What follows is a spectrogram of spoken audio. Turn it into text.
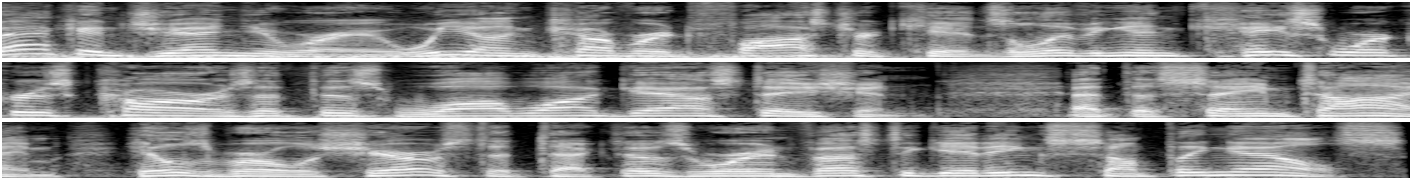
Back in January, we uncovered foster kids living in caseworkers' cars at this Wawa gas station. At the same time, Hillsborough Sheriff's detectives were investigating something else.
